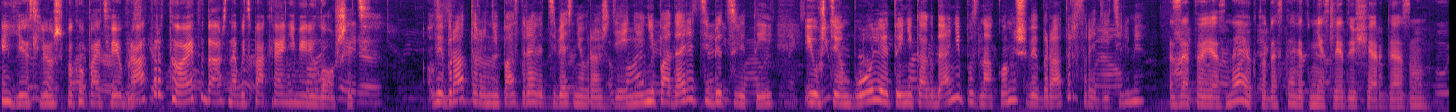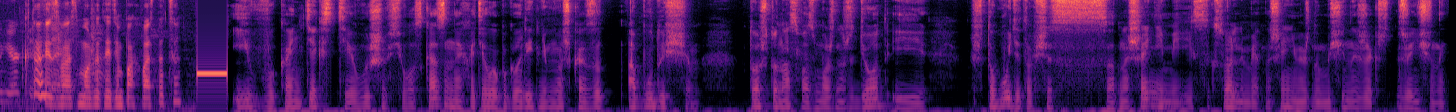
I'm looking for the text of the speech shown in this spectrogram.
Если уж покупать вибратор, то это должна быть, по крайней мере, лошадь. Вибратор не поздравит тебя с днем рождения, не подарит тебе цветы. И уж тем более ты никогда не познакомишь вибратор с родителями. Зато я знаю, кто доставит мне следующий оргазм. Кто из вас может этим похвастаться? И в контексте выше всего сказанного я хотел бы поговорить немножко за- о будущем. То, что нас, возможно, ждет, и что будет вообще с отношениями и с сексуальными отношениями между мужчиной и женщиной.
